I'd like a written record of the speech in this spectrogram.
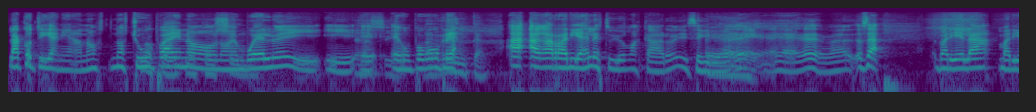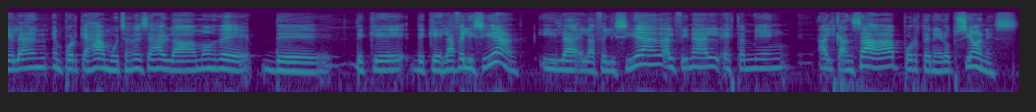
la cotidianidad nos, nos chupa con- y nos no- nos, consume. envuelve y, y Es así, es un poco. A- agarrarías el estudio más caro y seguirías. Eh. eh, eh, eh, o sea, Mariela, Mariela en, en Porque Ajá, muchas veces hablábamos de, de, de, que, de que es la felicidad. Y la, la felicidad al final es también alcanzada por tener opciones.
